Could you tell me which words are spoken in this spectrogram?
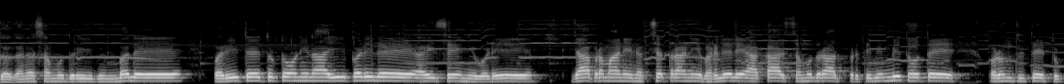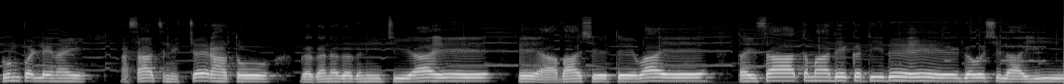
गगनसमुद्री बिंबले परिते तुटोनी नाही पडिले ऐसे निवडे. ज्याप्रमाणे नक्षत्रांनी भरलेले आकाश समुद्रात प्रतिबिंबित होते परंतु ते तुटून पडले नाही असाच निश्चय राहतो. गगन गगनीची आहे हे आभाषे ते वाये तैसा आत्मा देखती देहे गवशिलाही.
